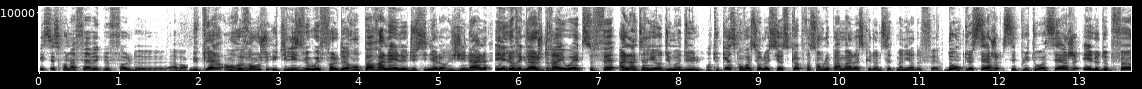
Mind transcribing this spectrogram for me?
et c'est ce qu'on a fait avec le fold euh, avant. Bucla, en revanche, utilise le wave folder en parallèle du signal original, et le réglage dry-wet se fait à l'intérieur du module. En tout cas, ce qu'on voit sur l'oscilloscope ressemble pas mal à ce que donne cette manière de faire. Donc le Serge, c'est plutôt un Serge, et le Dupfer,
